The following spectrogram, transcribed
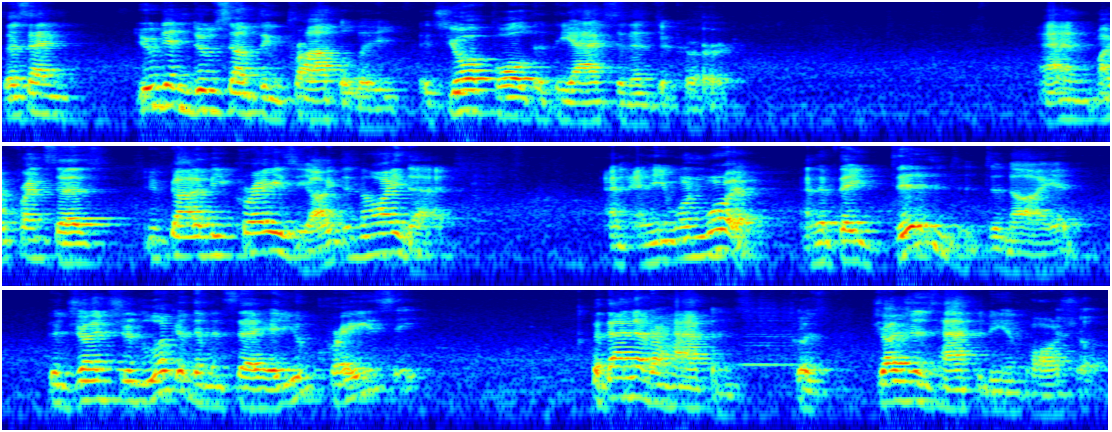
They're saying, you didn't do something properly. It's your fault that the accident occurred. And my friend says, you've got to be crazy. I deny that. And anyone would. And if they didn't deny it, the judge should look at them and say, are you crazy? But that never happens because judges have to be impartial.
